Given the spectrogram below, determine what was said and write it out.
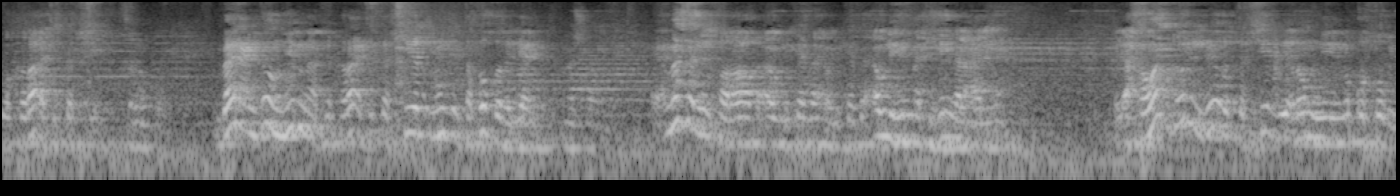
وقراءة التفسير. بل عندهم همة في قراءة التفسير ممكن تفوق الرجال. مثلا للفراغ أو لكذا أو لكذا أو لهمتهن العالية. الأخوات دول اللي بيقروا التفسير بيقرأوا من القرطبي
